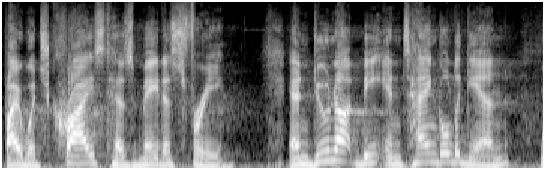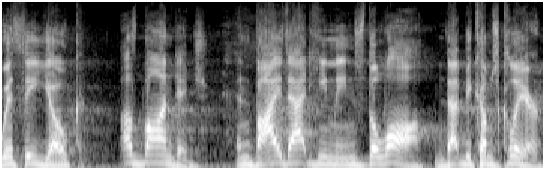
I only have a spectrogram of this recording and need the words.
by which Christ has made us free, and do not be entangled again with the yoke of bondage. And by that, he means the law. That becomes clear.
